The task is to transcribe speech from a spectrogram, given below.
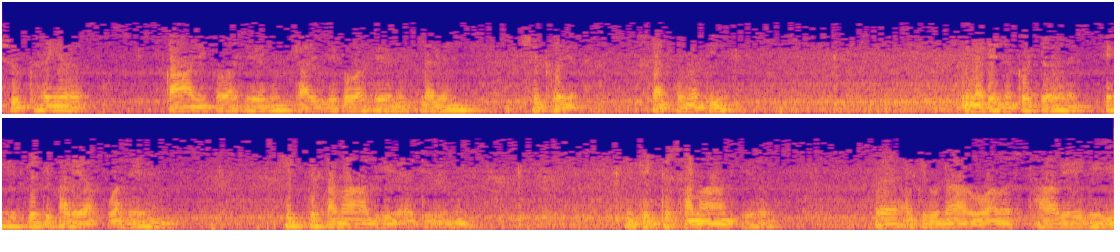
සුඛය කායික වශයෙන් කායික වශයෙන් ලැබෙන සුඛය සත්‍යවදී වැඩෙනකොට ඒ ප්‍රතිඵලයක් වශයෙන් චිත්ත සමාධිය ඇති වෙනවා. චිත්ත සමාධිය ඇති වුණා වූ අවස්ථාවේදී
